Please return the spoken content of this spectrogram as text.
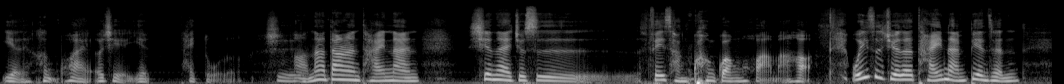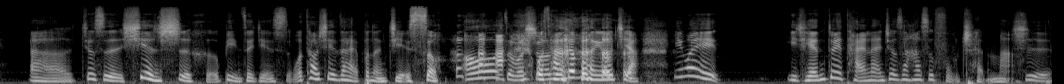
也很快，而且也太多了。是啊，那当然台南。现在就是非常观光化嘛，哈！我一直觉得台南变成呃，就是县市合并这件事，我到现在还不能接受。哦，怎么说？我常跟朋友讲，因为以前对台南就是它是府城嘛，是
